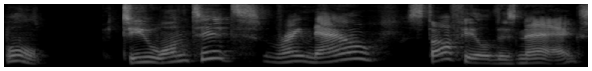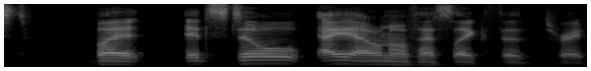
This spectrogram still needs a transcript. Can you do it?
Well, do you want it right now? Starfield is next. But it's still, I, I don't know if that's like the right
